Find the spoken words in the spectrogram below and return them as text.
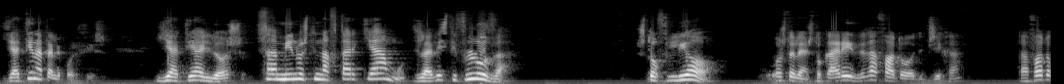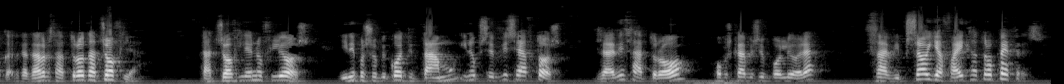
Γιατί να ταλαιπωρηθείς, Γιατί αλλιώς θα μείνω στην αυτάρκειά μου, δηλαδή στη φλούδα, στο φλοιό. Πώς το λένε, στο καρύδι δεν θα φάω το, την ψύχα. Θα φάω το, κατάλαβες, θα τρώω τα τσόφλια. Τα τσόφλια είναι ο φλοιός. Είναι η προσωπικότητά μου, είναι ο ψευδής εαυτός. Δηλαδή θα τρώω, όπως κάποιος είπε πολύ ωραία, θα διψάω για φαΐ και θα τρώω πέτρες.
